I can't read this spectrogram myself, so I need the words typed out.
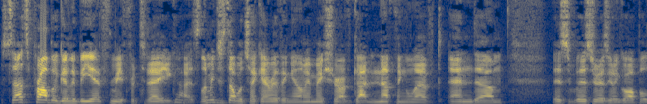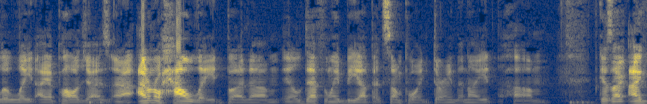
So that's probably going to be it for me for today, you guys. Let me just double check everything and let me make sure I've got nothing left. And um, this this video is going to go up a little late. I apologize. Uh, I don't know how late, but um, it'll definitely be up at some point during the night. Um, because I, I,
